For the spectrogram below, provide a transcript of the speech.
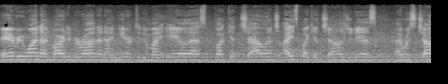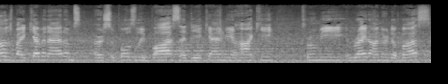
Hey everyone, I'm Marty Biron and I'm here to do my ALS bucket challenge, ice bucket challenge it is. I was challenged by Kevin Adams, our supposedly boss at the Academy of Hockey, threw me right under the bus.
